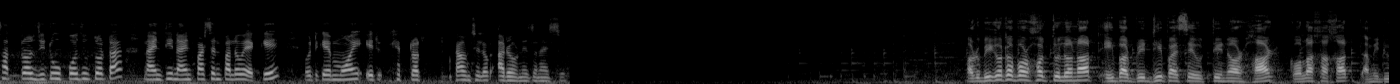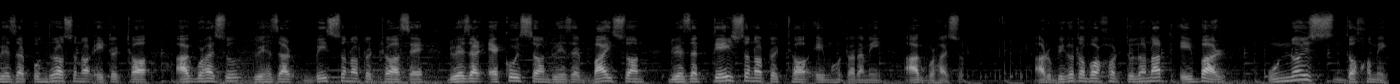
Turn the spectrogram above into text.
ছাত্ৰৰ যিটো উপযুক্ততা নাইণ্টি নাইন পাৰ্চেণ্ট পালেও একেই। গতিকে মই এইটো ক্ষেত্ৰত কাউন্সিলক আদৰণি জনাইছোঁ। আৰু বিগত বৰ্ষৰ তুলনাত এইবাৰ বৃদ্ধি পাইছে উত্তীৰ্ণৰ হাৰ। কলা শাখাত আমি দুহেজাৰ পোন্ধৰ চনৰ এই তথ্য আগবঢ়াইছোঁ। দুহেজাৰ বিছ চনৰ তথ্য আছে দুহেজাৰ একৈছ চন দুহেজাৰ বাইছ চন দুহেজাৰ তেইছ চনৰ তথ্য এই মুহূৰ্তত আমি আগবঢ়াইছোঁ। আৰু বিগত বৰ্ষৰ তুলনাত এইবাৰ ঊনৈছ দশমিক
